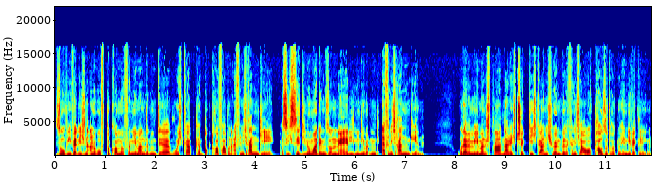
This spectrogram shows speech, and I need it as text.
So wie wenn ich einen Anruf bekomme von jemandem, der, wo ich gerade keinen Bock drauf habe und einfach nicht rangehe. Also ich sehe die Nummer, denke so, nee, lieber einfach nicht rangehen. Oder wenn mir jemand eine Sprachnachricht schickt, die ich gar nicht hören will, dann kann ich ja auch auf Pause drücken, Handy weglegen.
